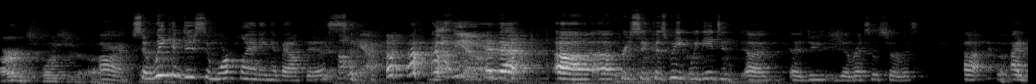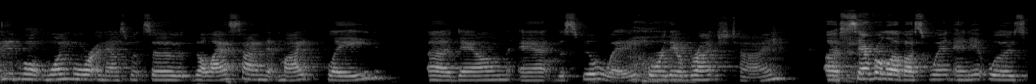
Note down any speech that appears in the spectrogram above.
Arden's closer to us. All right, so we can do some more planning about this. Oh, yeah. And that, uh, uh, pretty soon, because we, we need to, uh, uh, do the rest of the service. Uh, I did want one more announcement. So the last time that Mike played, uh, down at the Spillway for their brunch time, uh, several of us went and it was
